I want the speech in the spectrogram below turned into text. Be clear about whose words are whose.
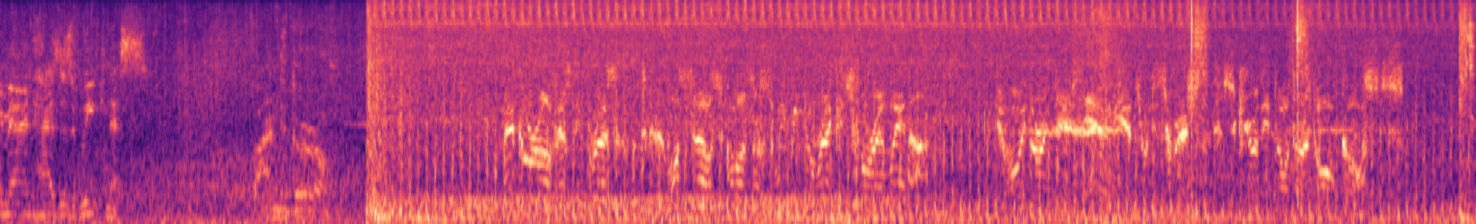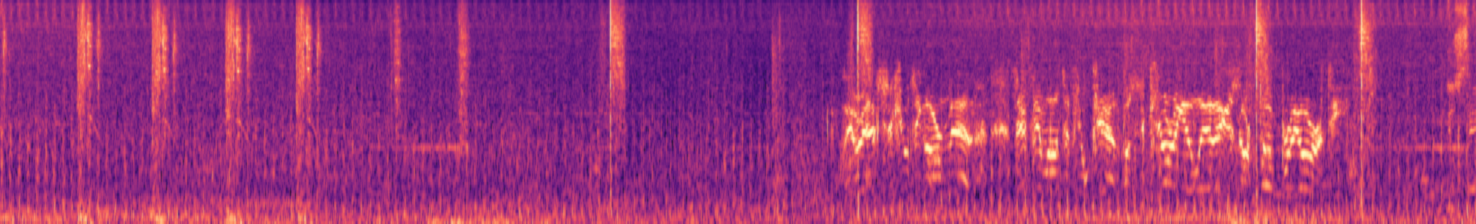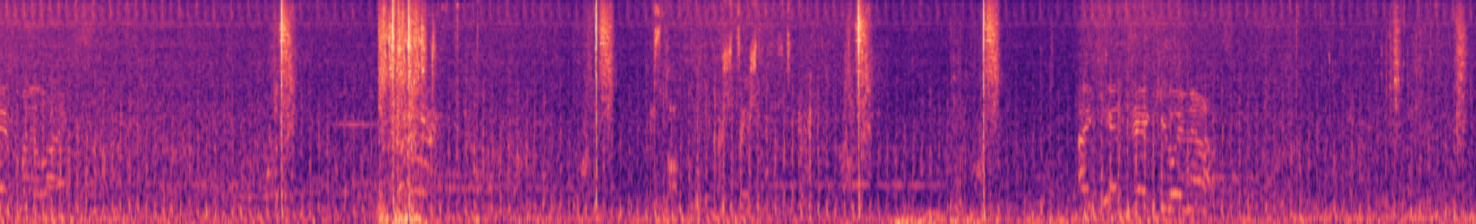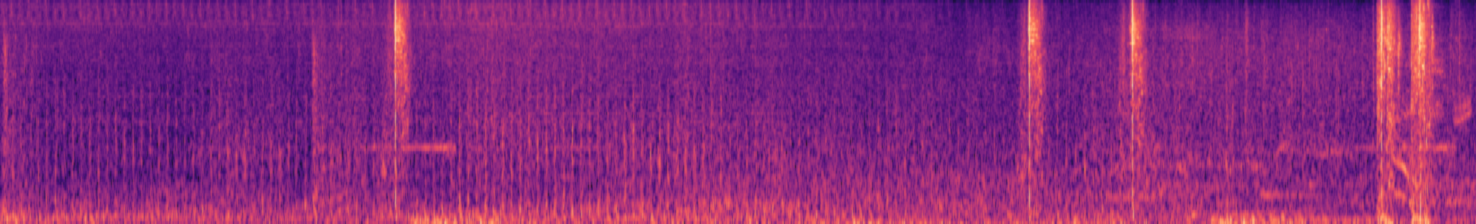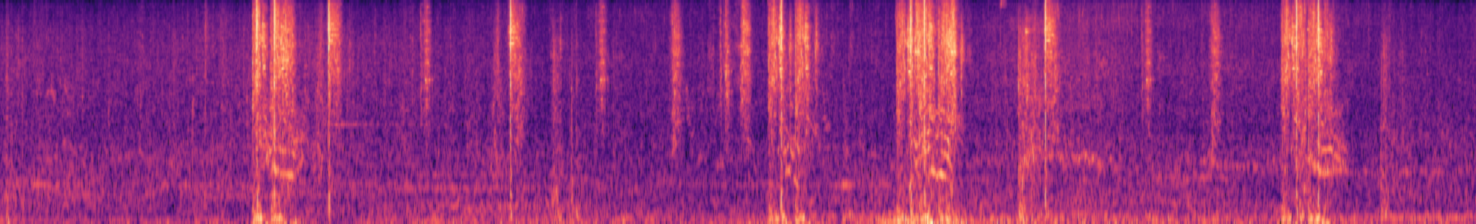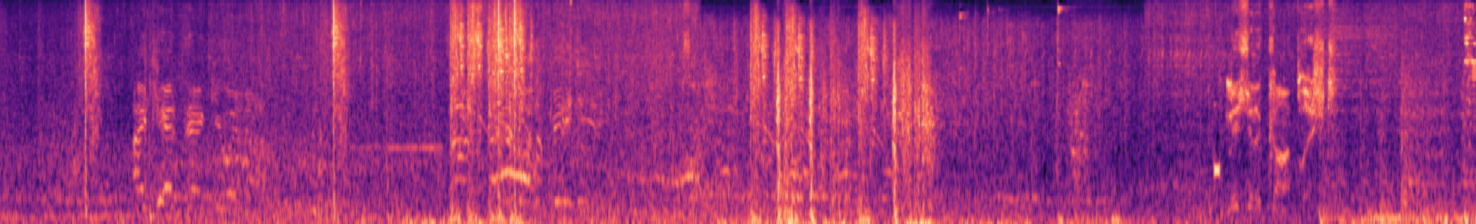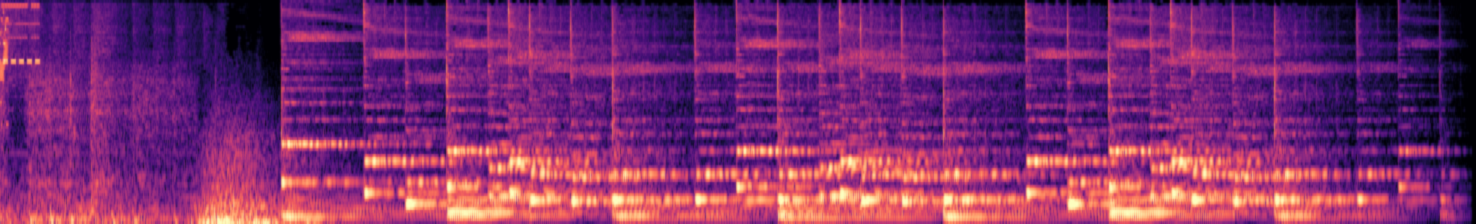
Speaker 1: has his weakness. Find the girl.
Speaker 2: Makarov has the present. Hostile squads are sweeping the wreckage for Alena. Avoid or engage the enemy at your discretion. Secure the daughter at all costs. We are executing our men. Take them out if you can, but securing Alena is our top priority.
Speaker 3: You saved my life. I can't thank you enough. I can't thank you enough.
Speaker 4: Mission accomplished.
